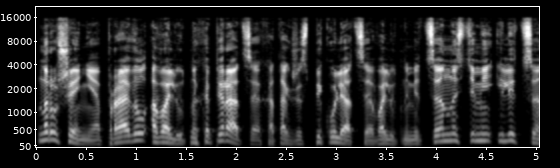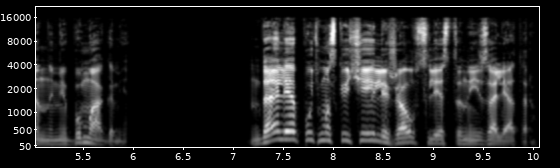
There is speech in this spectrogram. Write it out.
Нарушение правил о валютных операциях, а также спекуляция валютными ценностями или ценными бумагами. Далее путь москвичей лежал в следственный изолятор.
